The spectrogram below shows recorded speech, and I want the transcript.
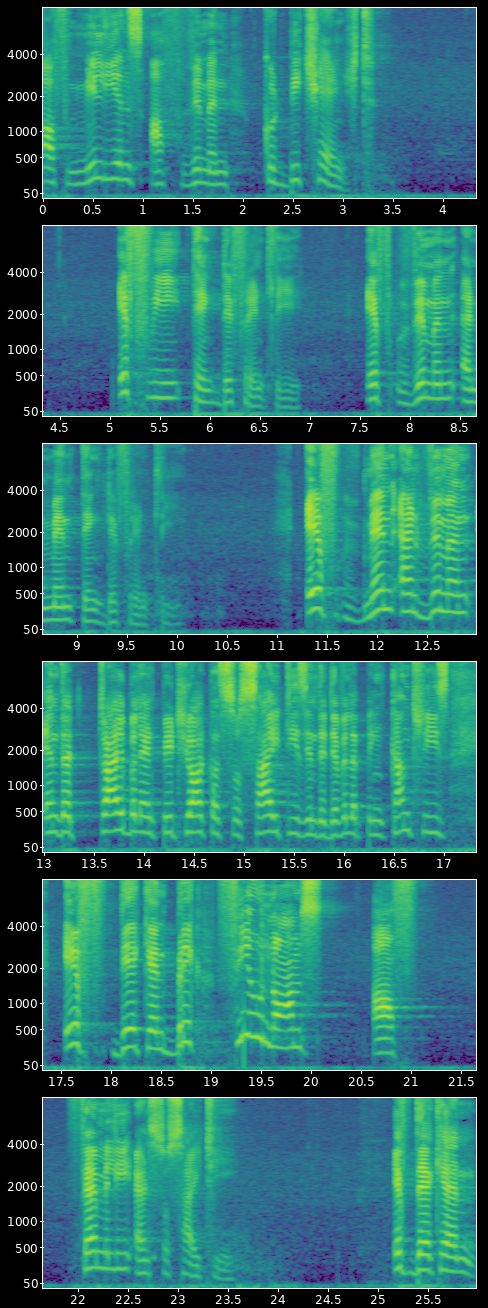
of millions of women could be changed if we think differently, if women and men think differently. If men and women in the tribal and patriarchal societies in the developing countries, if they can break few norms of family and society, if they can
